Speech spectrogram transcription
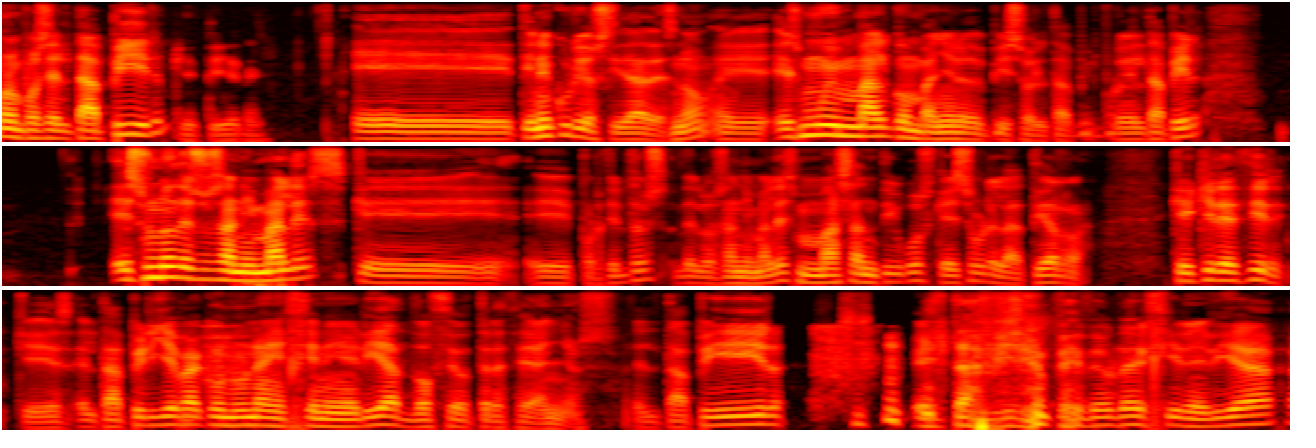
Bueno, pues el tapir ¿Qué tiene? Eh, tiene curiosidades, ¿no? Eh, es muy mal compañero de piso el tapir, porque el tapir es uno de esos animales que, eh, por cierto, es de los animales más antiguos que hay sobre la Tierra. ¿Qué quiere decir? Que es- el tapir lleva con una ingeniería 12 o 13 años. El tapir, el tapir empezó una ingeniería...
